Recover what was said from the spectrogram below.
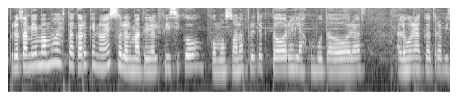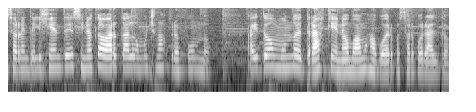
Pero también vamos a destacar que no es solo el material físico, como son los proyectores, las computadoras, alguna que otra pizarra inteligente, sino que abarca algo mucho más profundo. Hay todo un mundo detrás que no vamos a poder pasar por alto.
